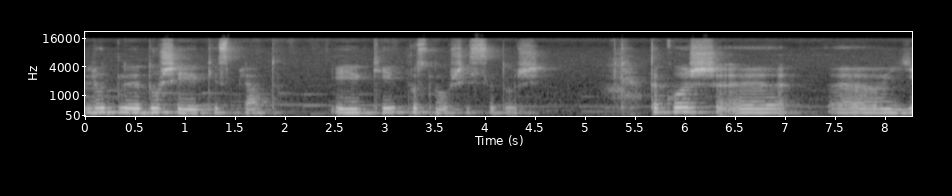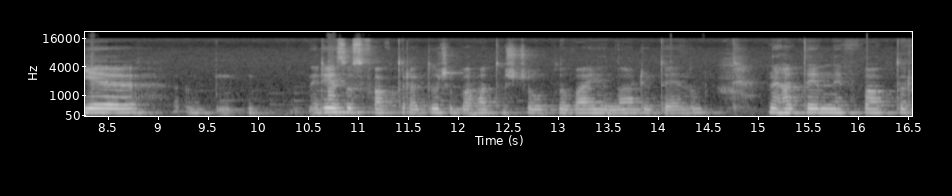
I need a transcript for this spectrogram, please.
люд, душі, які сплять, і які проснувшися душі. Також е, е, є резус фактора дуже багато що впливає на людину. Негативний фактор,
